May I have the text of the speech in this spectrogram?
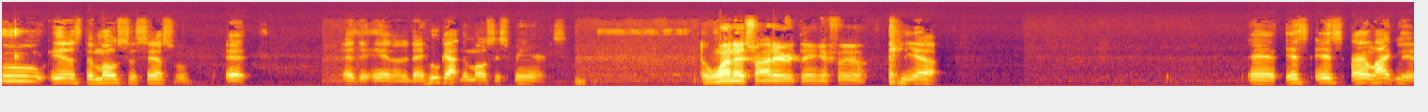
Who is the most successful at at the end of the day? Who got the most experience? The one that tried everything and failed. yeah. And it's it's unlikely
